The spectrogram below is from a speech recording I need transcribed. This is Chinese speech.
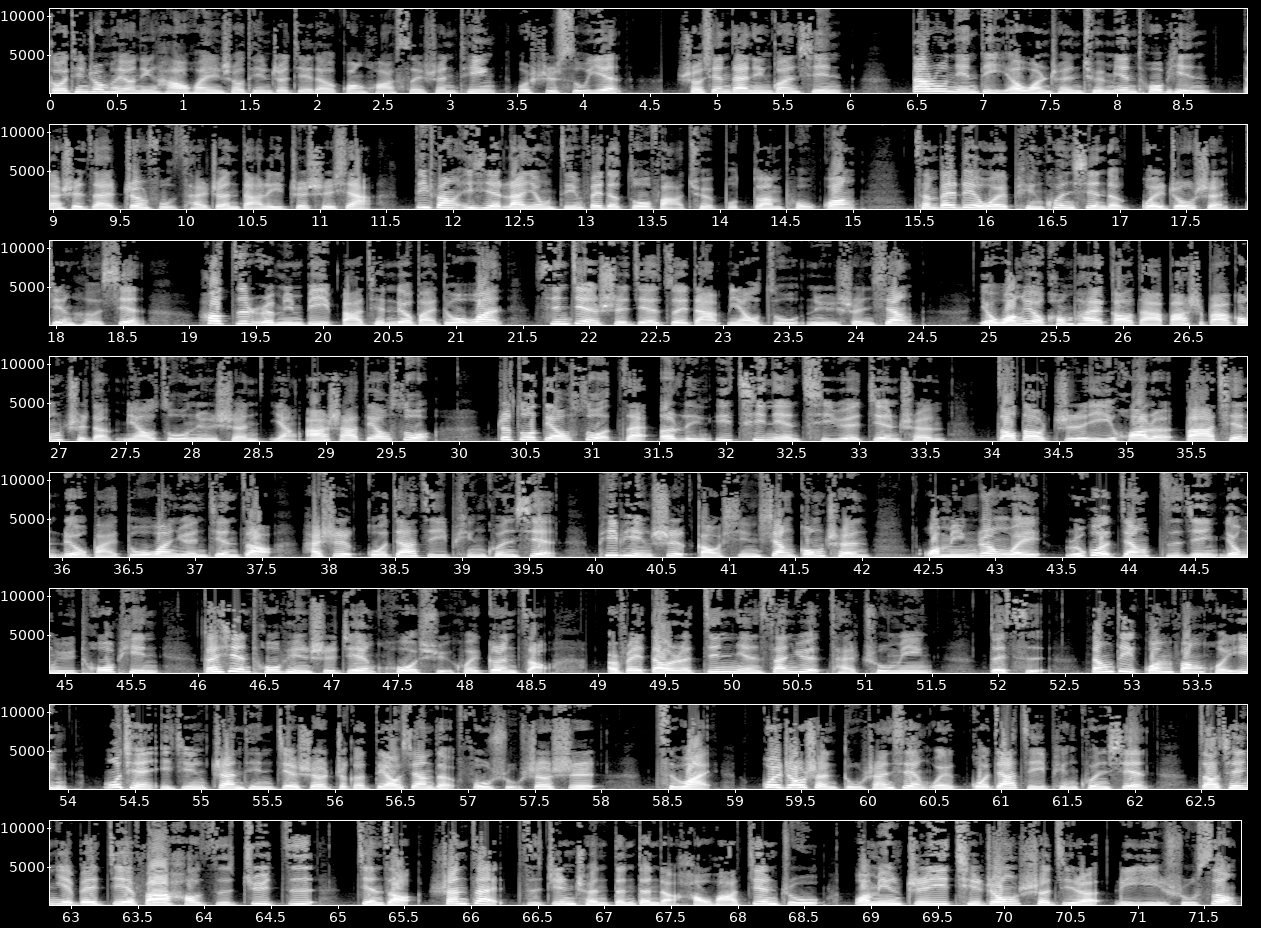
各位听众朋友，您好，欢迎收听这节的光华随身听，我是苏燕。首先带您关心，大陆年底要完成全面脱贫，但是在政府财政大力支持下，地方一些滥用经费的做法却不断曝光。曾被列为贫困县的贵州省建和县，耗资人民币八千六百多万，新建世界最大苗族女神像。有网友空拍高达八十八公尺的苗族女神养阿莎雕塑，这座雕塑在二零一七年七月建成，遭到质疑花了八千六百多万元建造，还是国家级贫困县，批评是搞形象工程。网民认为，如果将资金用于脱贫，该县脱贫时间或许会更早，而非到了今年三月才出名。对此，当地官方回应。目前已经暂停建设这个雕像的附属设施。此外，贵州省独山县为国家级贫困县，早前也被揭发耗资巨资建造山寨紫禁城等等的豪华建筑，网民质疑其中涉及了利益输送。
